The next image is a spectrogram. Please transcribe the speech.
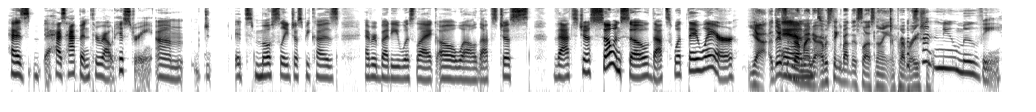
has has happened throughout history. Um, j- it's mostly just because everybody was like, "Oh, well, that's just that's just so and so. That's what they wear." Yeah, this is a reminder. I was thinking about this last night in preparation. What's that new movie?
